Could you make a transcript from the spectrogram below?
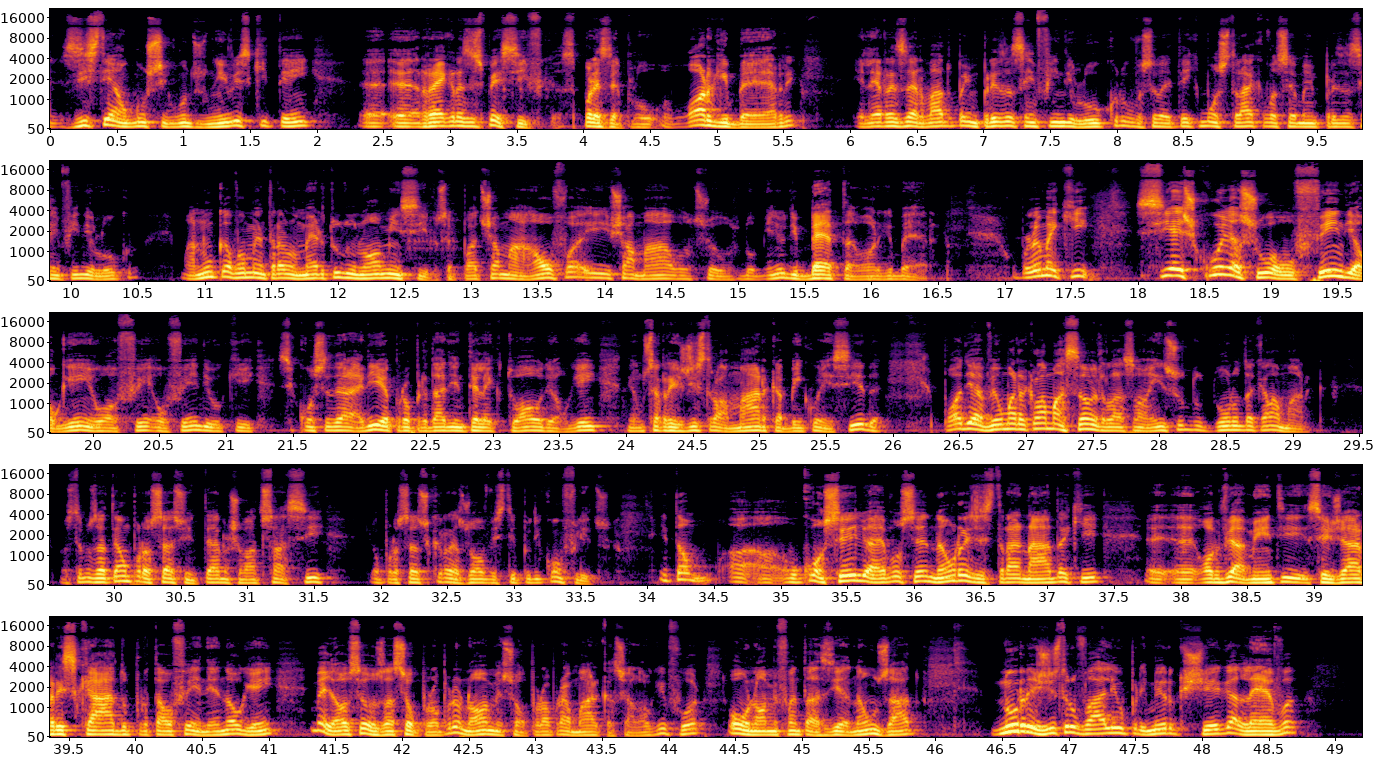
existem alguns segundos níveis que têm é, regras específicas. Por exemplo, o OrgBR ele é reservado para empresas sem fim de lucro. Você vai ter que mostrar que você é uma empresa sem fim de lucro, mas nunca vamos entrar no mérito do nome em si. Você pode chamar alfa e chamar o seu domínio de beta OrgBR. O problema é que, se a escolha sua ofende alguém ou ofende o que se consideraria propriedade intelectual de alguém, você registra uma marca bem conhecida, pode haver uma reclamação em relação a isso do dono daquela marca. Nós temos até um processo interno chamado SACI, que é um processo que resolve esse tipo de conflitos. Então, a, a, o conselho é você não registrar nada que, é, é, obviamente, seja arriscado por estar ofendendo alguém. Melhor você usar seu próprio nome, sua própria marca, sei lá o que for, ou o nome fantasia não usado. No registro vale o primeiro que chega, leva,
